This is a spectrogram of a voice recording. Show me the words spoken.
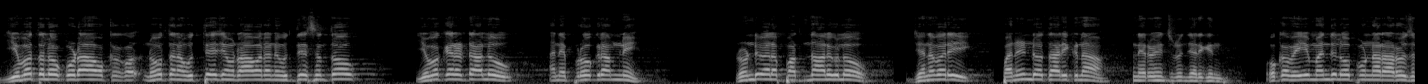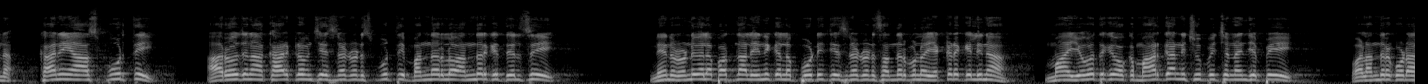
యువతలో కూడా ఒక నూతన ఉత్తేజం రావాలనే ఉద్దేశంతో యువ కెరటాలు అనే ప్రోగ్రాంని రెండు వేల పద్నాలుగులో జనవరి పన్నెండో తారీఖున నిర్వహించడం జరిగింది. ఒక వెయ్యి మంది లోపు ఉన్నారు ఆ రోజున. కానీ ఆ స్ఫూర్తి ఆ రోజున కార్యక్రమం చేసినటువంటి స్ఫూర్తి బందర్లో అందరికీ తెలిసి నేను రెండు వేల పద్నాలుగు ఎన్నికల్లో పోటీ చేసినటువంటి సందర్భంలో ఎక్కడికి వెళ్ళినా మా యువతకి ఒక మార్గాన్ని చూపించండి అని చెప్పి వాళ్ళందరూ కూడా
